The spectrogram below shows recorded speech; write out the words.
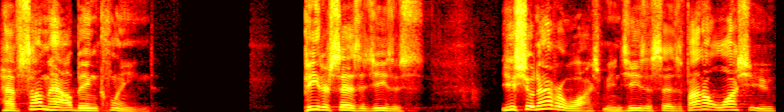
have somehow been cleaned. Peter says to Jesus, You shall never wash me. And Jesus says, If I don't wash you,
